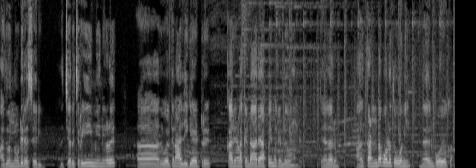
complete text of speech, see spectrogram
അത് ഒന്നുകൂടി രസമായിരിക്കും. അത് ചെറിയ ചെറിയ മീനുകൾ അതുപോലെ തന്നെ അലിഗേറ്റർ കാര്യങ്ങളൊക്കെ ഉണ്ട് അരാപ്പയ്മൊക്കെ ഉണ്ട് തോന്നുന്നുണ്ട്. ഏതായാലും അത് കണ്ട പോലെ തോന്നി. ഏതായാലും പോയി നോക്കാം.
